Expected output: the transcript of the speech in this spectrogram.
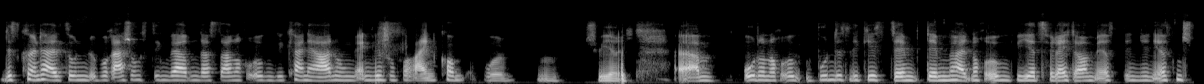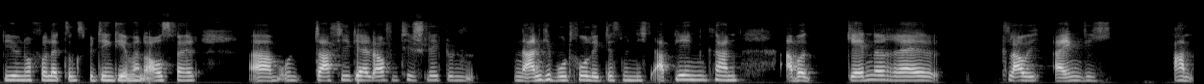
Das könnte halt so ein Überraschungsding werden, dass da noch irgendwie, keine Ahnung, ein englischer Verein kommt, obwohl, hm, schwierig. Ähm, oder noch irgendein Bundesligist, dem, dem halt noch irgendwie jetzt vielleicht auch im erst, in den ersten Spielen noch verletzungsbedingt jemand ausfällt ähm, und da viel Geld auf den Tisch legt und ein Angebot vorliegt, das man nicht ablehnen kann. Aber generell glaube ich eigentlich am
